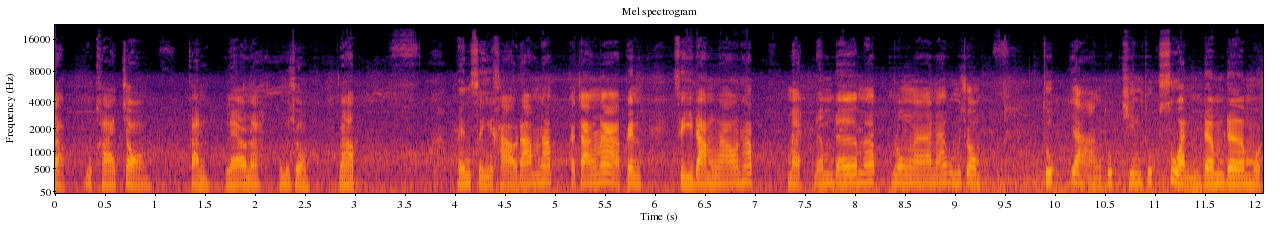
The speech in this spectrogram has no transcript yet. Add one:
จับลูกค้าจองกันแล้วนะคุณผู้ชมนะครับ เป็นสีขาวดำนะครับ กระจังหน้าเป็นสีดำเงานะครับ แม็กเดิมๆนะครับโรงงานนะคุณผู้ชมทุกอย่างทุกชิ้นทุกส่วนเดิมๆหมด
